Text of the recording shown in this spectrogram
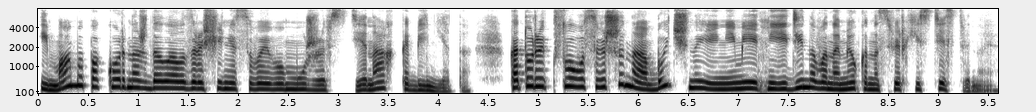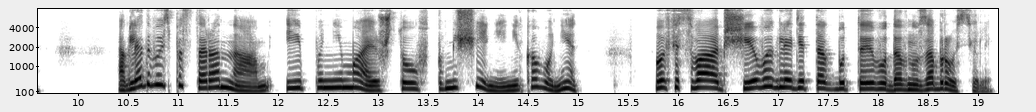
и мама покорно ждала возвращения своего мужа в стенах кабинета, который, к слову, совершенно обычный и не имеет ни единого намека на сверхъестественное. Оглядываюсь по сторонам и понимаю, что в помещении никого нет. Офис вообще выглядит так, будто его давно забросили.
